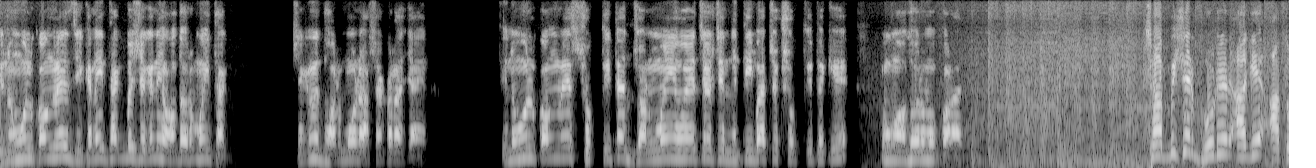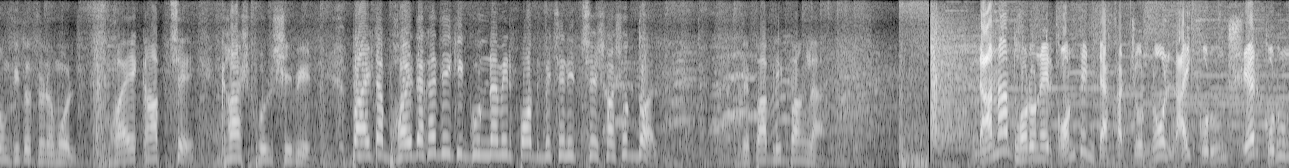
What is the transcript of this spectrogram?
তৃণমূল কংগ্রেস যেখানেই থাকবে সেখানে অধর্মই থাকবে। সেখানে ধর্মর আশা করা যায় না। তৃণমূল কংগ্রেস শক্তিটার জন্মই হয়েছে হচ্ছে নেতিবাচক শক্তি থেকে এবং অধর্ম করা ছাব্বিশের ভোটের আগে আতঙ্কিত তৃণমূল। ভয়ে কাঁপছে ঘাসফুল শিবির। পাল্টা ভয় দেখা দিয়ে কি গুন্ডামির পথ বেছে নিচ্ছে শাসক দল? রিপাবলিক বাংলা। নানা ধরনের কন্টেন্ট দেখার জন্য লাইক করুন শেয়ার করুন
